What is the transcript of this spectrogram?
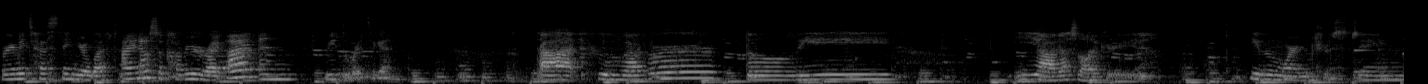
we're gonna be testing your left eye now, so cover your right eye and read the words again. That whoever believe. Yeah, that's all I can read. Even more interesting.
